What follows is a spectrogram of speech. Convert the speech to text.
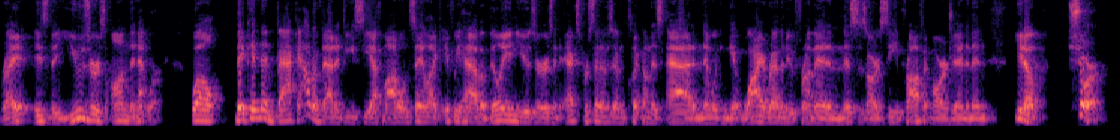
right? Is the users on the network. Well, they can then back out of that a DCF model and say, like, if we have a billion users and X percent of them click on this ad, and then we can get Y revenue from it, and this is our Z profit margin. And then, you know, sure.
